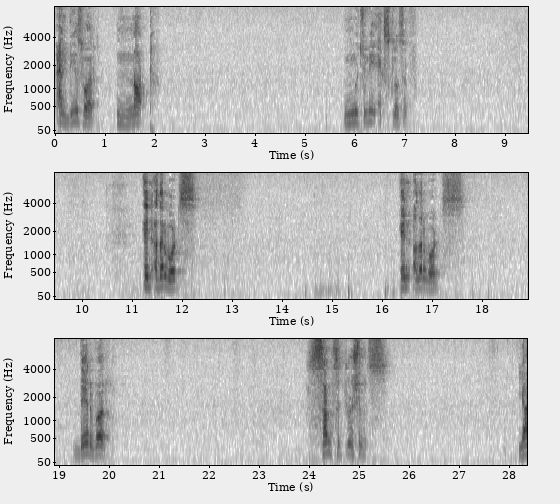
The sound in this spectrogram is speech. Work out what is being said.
and these were not mutually exclusive. In other words, in other words, there were some situations या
